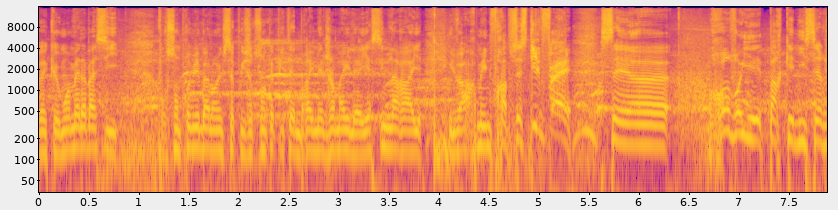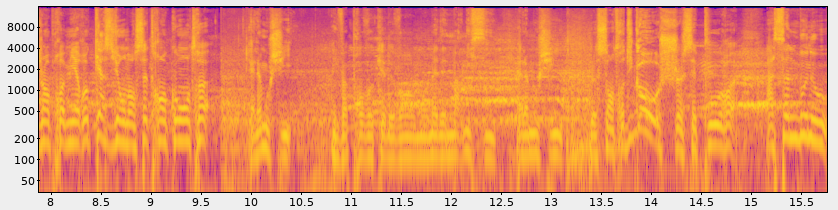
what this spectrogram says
Avec Mohamed Abbassi pour son premier ballon il s'appuie sur son capitaine Brahim El Jamaïle Yassine Laraï. Il va armer une frappe c'est ce qu'il fait. C'est euh, renvoyé par Kenny Sergent première occasion dans cette rencontre. Et la il va provoquer devant Mohamed El Marnissi. El Mouchi le centre du gauche c'est pour Hassan Bounou.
